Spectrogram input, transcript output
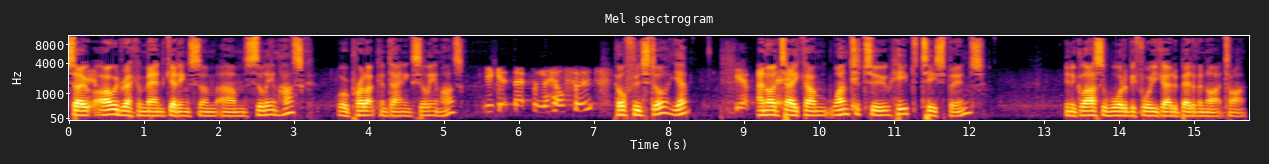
So I would recommend getting some um, psyllium husk or a product containing psyllium husk. You get that from the health foods? Health food store, yep. Yep. And I'd take um, one to two heaped teaspoons in a glass of water before you go to bed of a night time.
